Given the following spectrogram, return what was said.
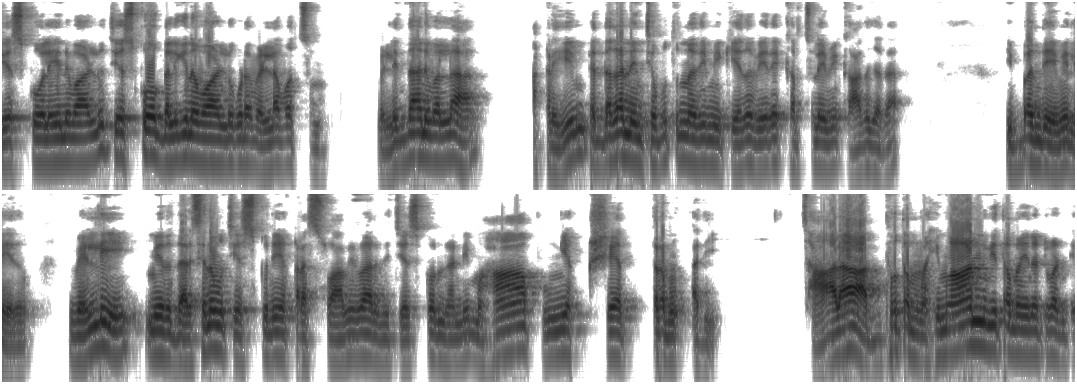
చేసుకోలేని వాళ్ళు చేసుకోగలిగిన వాళ్ళు కూడా వెళ్ళవచ్చును. వెళ్ళిన దానివల్ల అక్కడ ఏం పెద్దగా నేను చెబుతున్నది మీకు ఏదో వేరే ఖర్చులేమీ కాదు కదా. ఇబ్బంది ఏమీ లేదు. వెళ్ళి మీరు దర్శనం చేసుకుని అక్కడ స్వామివారిది చేసుకొని రండి. మహాపుణ్యక్షేత్రము అది. చాలా అద్భుత మహిమాన్వితమైనటువంటి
